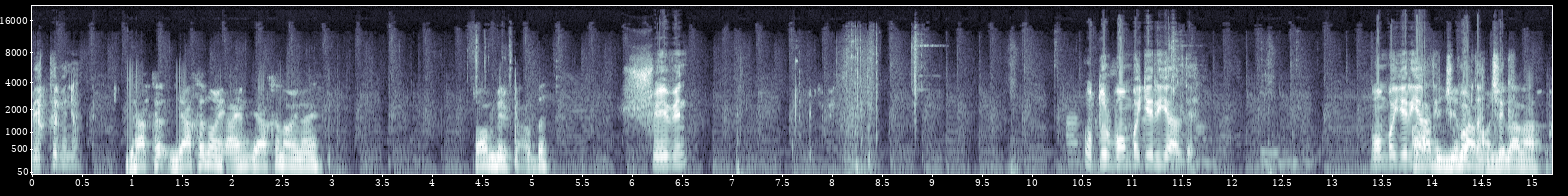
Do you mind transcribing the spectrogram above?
Bekle beni. Yakın, yakın oynayın. Yakın oynayın. Son bir kaldı. Şu evin O dur, bomba geri geldi. bomba geri geldi. Abi Çık yılan oradan o çık. yılan artık.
